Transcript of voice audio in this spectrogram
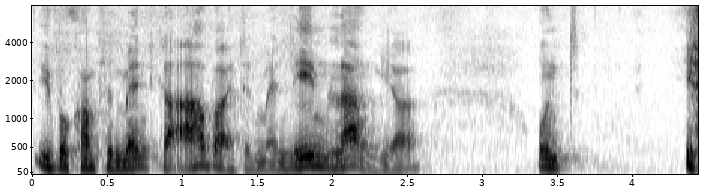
über Kompliment gearbeitet, mein Leben lang, ja, und ich,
